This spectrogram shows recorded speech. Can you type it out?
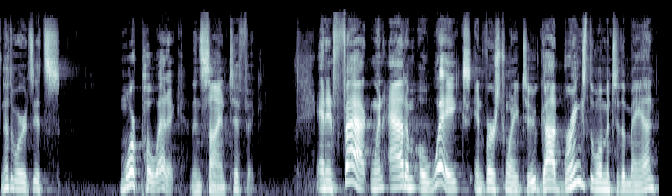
In other words, it's more poetic than scientific. And in fact, when Adam awakes in verse 22, God brings the woman to the man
